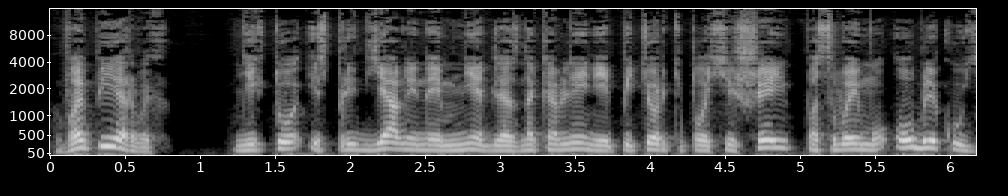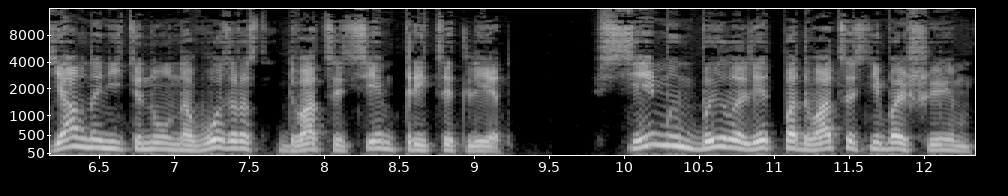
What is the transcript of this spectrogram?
Во-первых, никто из предъявленной мне для ознакомления пятерки плохишей по своему облику явно не тянул на возраст 27-30 лет. Всем им было лет по 20 с небольшим,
